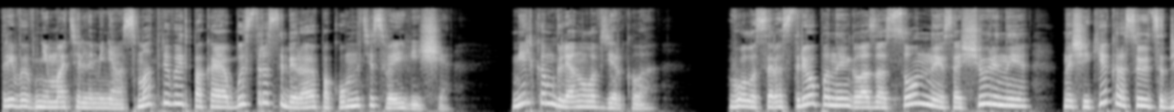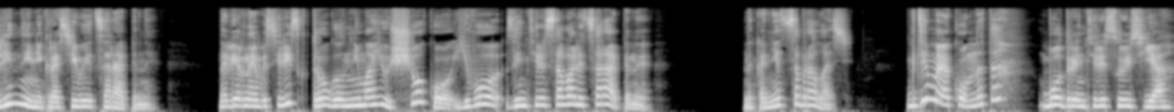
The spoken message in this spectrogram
Тревы внимательно меня осматривает, пока я быстро собираю по комнате свои вещи. Мельком глянула в зеркало. Волосы растрепанные, глаза сонные, сощуренные, на щеке красуются длинные некрасивые царапины. Наверное, Василиск трогал не мою щеку, его заинтересовали царапины. Наконец собралась. «Где моя комната?» Бодро интересуюсь я.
